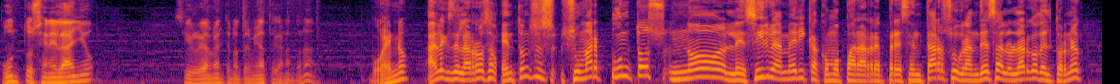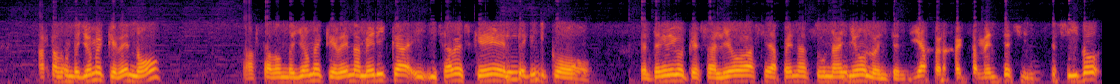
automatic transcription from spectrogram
puntos en el año si realmente no terminaste ganando nada? Bueno, Alex de la Rosa, entonces sumar puntos no le sirve a América como para representar su grandeza a lo largo del torneo. hasta donde yo me quedé no. Hasta donde yo me quedé en América y, y sabes qué el técnico el técnico que salió hace apenas un año lo entendía perfectamente sin haber sido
